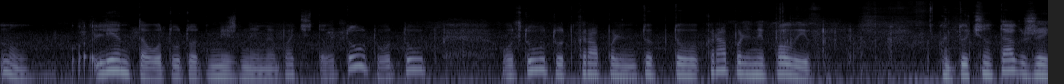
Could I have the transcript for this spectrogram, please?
ну, лента отут от між ними. Бачите, отут, отут, отут, от крапельний, тобто крапельний полив. Точно так же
